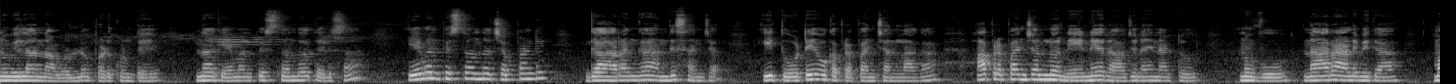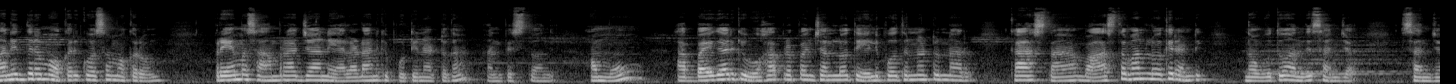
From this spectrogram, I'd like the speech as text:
నువ్వు ఇలా నా ఒళ్ళో పడుకుంటే నాకేమనిపిస్తుందో తెలుసా? ఏమనిపిస్తుందో చెప్పండి? గారంగా అంది సంజ ఈ తోటే ఒక ప్రపంచంలాగా. ఆ ప్రపంచంలో నేనే రాజునైనట్టు నువ్వు నారాణివిగా మనిద్దరం ఒకరి కోసం ఒకరు ప్రేమ సామ్రాజ్యాన్ని ఏలడానికి పుట్టినట్టుగా అనిపిస్తోంది. అమ్మో! అబ్బాయి గారికి ఊహా ప్రపంచంలో తేలిపోతున్నట్టున్నారు. కాస్త వాస్తవంలోకి రండి. నవ్వుతూ అంది సంజ సంజ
